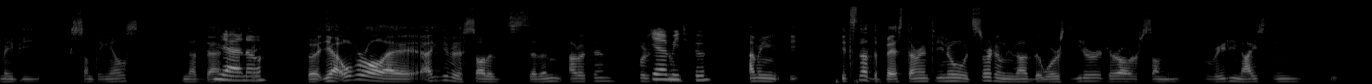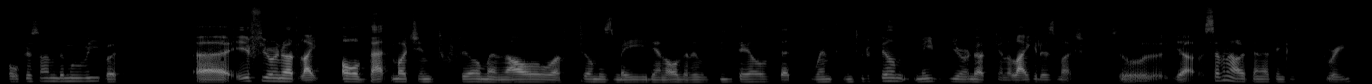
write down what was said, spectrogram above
maybe something else, not that. yeah, I know. But yeah, overall, I I give it a solid seven out of ten for Yeah, film. me too. I mean, it, it's not the best Tarantino. It's certainly not the worst either. There are some really nice things to focus on the movie, but uh, if you're not like all that much into film and how a film is made and all the little details that went into the film, maybe you're not gonna like it as much. So uh, yeah, seven out of ten I think is a good grade.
